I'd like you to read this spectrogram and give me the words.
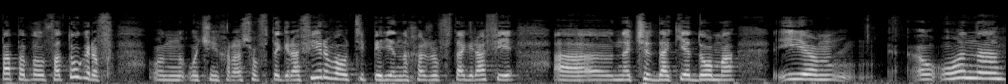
папа был фотограф, он очень хорошо фотографировал. Теперь я нахожу фотографии э, на чердаке дома. И он э,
